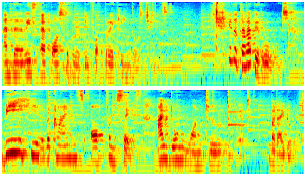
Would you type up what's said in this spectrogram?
and there is a possibility for breaking those chains. In the therapy rooms, we hear the clients often say, I don't want to do it, but I do it.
